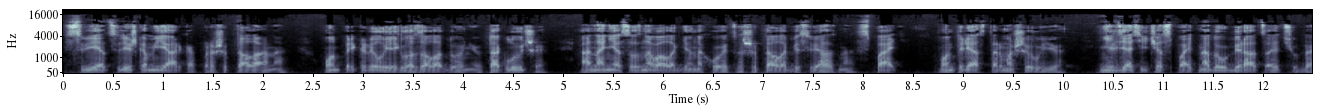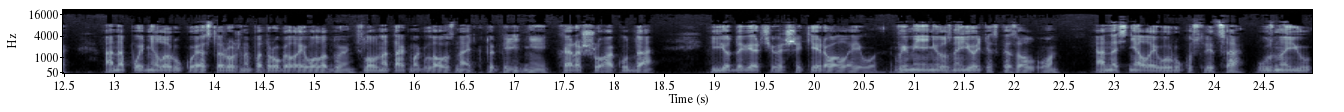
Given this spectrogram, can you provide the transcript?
«Свет, слишком ярко!» – прошептала она. Он прикрыл ей глаза ладонью. «Так лучше?» Она не осознавала, где находится, шептала бессвязно. «Спать!» Он тряс, тормошил ее. «Нельзя сейчас спать, надо убираться отсюда!» Она подняла руку и осторожно потрогала его ладонь, словно так могла узнать, кто перед ней. «Хорошо, а куда?» Ее доверчивость шокировала его. «Вы меня не узнаете?» — сказал он. Она сняла его руку с лица. «Узнаю.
